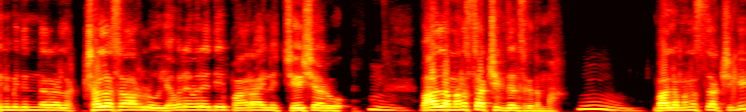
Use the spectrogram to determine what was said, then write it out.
ఎనిమిదిన్నర లక్షల సార్లు ఎవరెవరైతే పారాయణ చేశారో ఉమ్, వాళ్ళ మనస్సాక్షికి తెలుసు కదమ్మా. ఉమ్, వాళ్ళ మనస్సాక్షికి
